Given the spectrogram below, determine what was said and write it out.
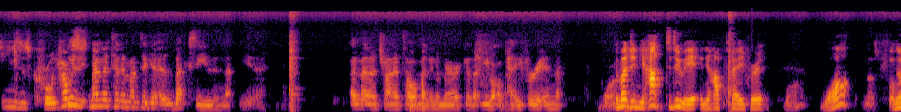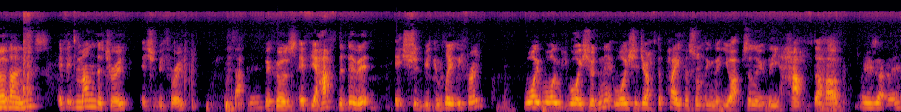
Jesus Christ. How is it, man? They're telling man to get a vaccine in that year, and man are trying to tell men in America that you got to pay for it in that. What? Imagine you have to do it and you have to pay for it. What? What? That's fucked No up. thanks. If it's mandatory, it should be free. Exactly. Because if you have to do it, it should be completely free. Why, why, why shouldn't it? Why should you have to pay for something that you absolutely have to have? Exactly.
